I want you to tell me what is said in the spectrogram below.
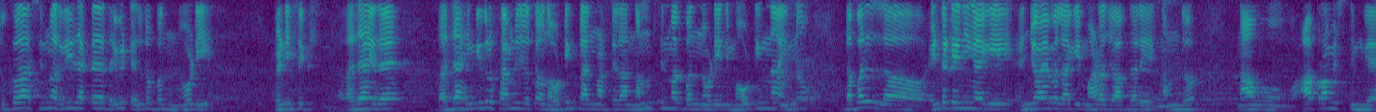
ಶುಕ್ರವಾರ ಸಿನಿಮಾ ರಿಲೀಸ್ ಆಗ್ತದೆ. ದಯವಿಟ್ಟು ಎಲ್ಲರೂ ಬಂದು ನೋಡಿ. ಟ್ವೆಂಟಿ ಸಿಕ್ಸ್ ರಜಾ ಇದೆ. ರಜಾ ಹೆಂಗಿದ್ರು ಫ್ಯಾಮಿಲಿ ಜೊತೆ ಒಂದು ಔಟಿಂಗ್ ಪ್ಲಾನ್ ಮಾಡ್ತೀರಾ? ನಮ್ಮ ಸಿನಿಮಾಗೆ ಬಂದು ನೋಡಿ. ನಿಮ್ಮ ಔಟಿಂಗ್ನ ಇನ್ನೂ ಡಬಲ್ ಎಂಟರ್ಟೈನಿಂಗ್ ಆಗಿ ಎಂಜಾಯಬಲ್ ಆಗಿ ಮಾಡೋ ಜವಾಬ್ದಾರಿ ನಮ್ಮದು ನಾವು ಆ ಪ್ರಾಮಿಸ್ ನಿಮಗೆ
